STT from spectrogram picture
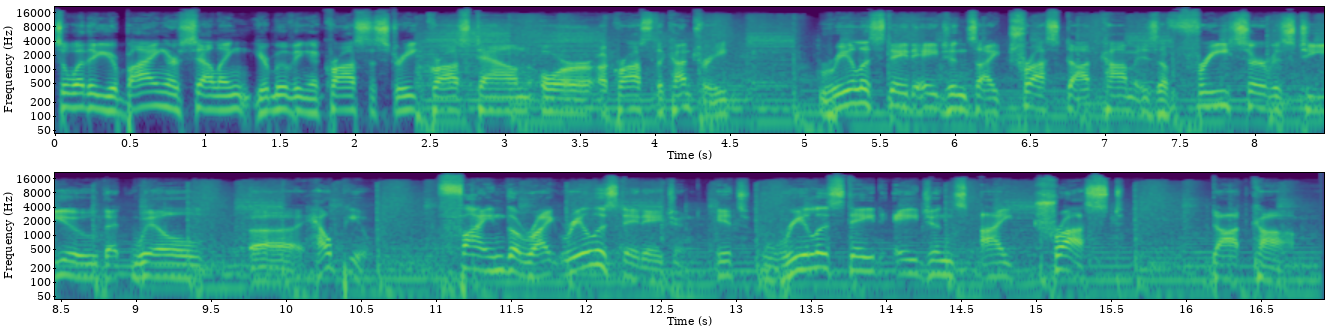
So whether you're buying or selling, you're moving across the street, cross town, or across the country, realestateagentsitrust.com is a free service to you that will uh, help you find the right real estate agent. It's realestateagentsitrust.com.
